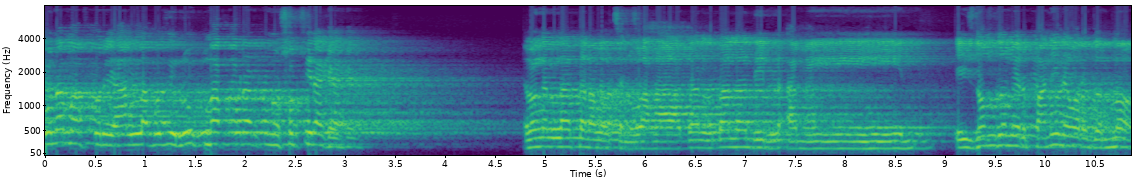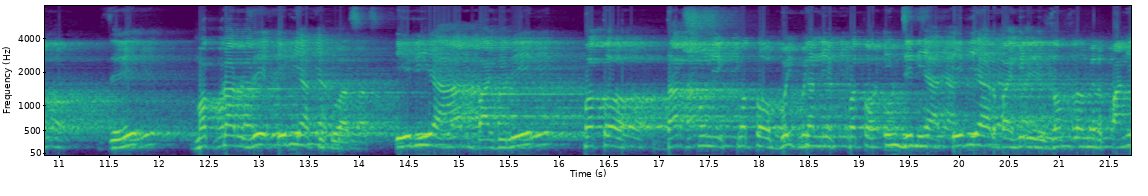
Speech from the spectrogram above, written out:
গুনাহ মাফ করে, আল্লাহ বুঝি রোগ মাফ করার কোনো শক্তি রাখে? এবং আল্লাহ তাআলা বলছেন, ওয়াহাদাল আমিন। এই জমজমের পানি নেওয়ার জন্য যে মক্কার যে এরিয়াটুকু আছে, এরিয়ার বাহিরে কত দার্শনিক, কত বৈজ্ঞানিক, কত ইঞ্জিনিয়ার, এরিয়ার বাহিরে জমজমের পানি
